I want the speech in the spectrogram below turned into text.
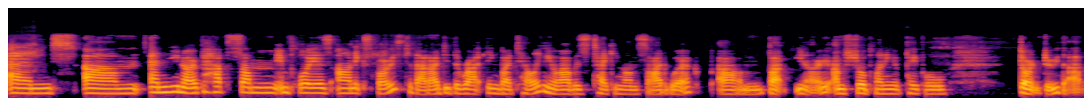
and um, and you know, perhaps some employers aren't exposed to that. I did the right thing by telling you I was taking on side work, um, but you know, I'm sure plenty of people don't do that.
